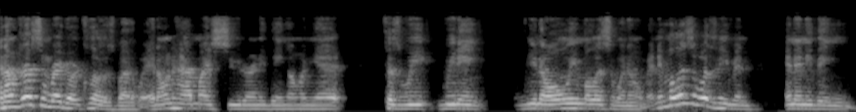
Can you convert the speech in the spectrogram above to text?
and I'm dressed in regular clothes. By the way, I don't have my suit or anything on yet because we we didn't. You know, only Melissa went home, and Melissa wasn't even in anything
